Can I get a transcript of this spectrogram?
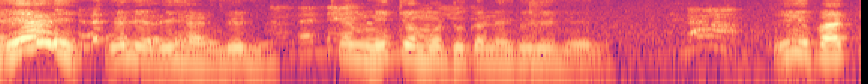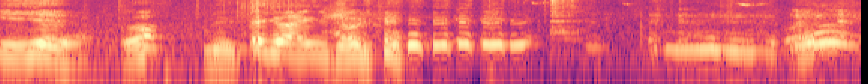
રિયાણી જેલી રિયાણી જેલી કેમ નીચે મોઢું કરી નાખ્યું? જેલી એને એ પાકી એ હો. એ જો આવી જોડી. ઓલી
